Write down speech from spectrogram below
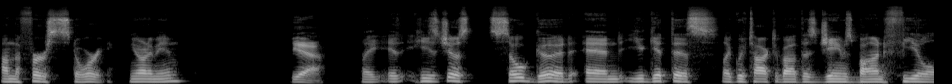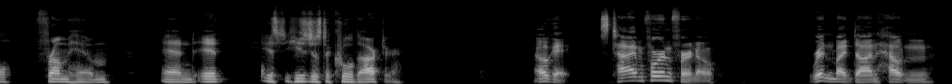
on the first story. You know what I mean? yeah. Like it, he's just so good, and you get this, like we've talked about, this James Bond feel from him, and it is he's just a cool doctor. Okay. It's time for Inferno. Written by Don Houghton,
